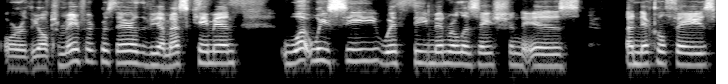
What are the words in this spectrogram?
or the ultramafic was there, the VMS came in. What we see with the mineralization is a nickel phase,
